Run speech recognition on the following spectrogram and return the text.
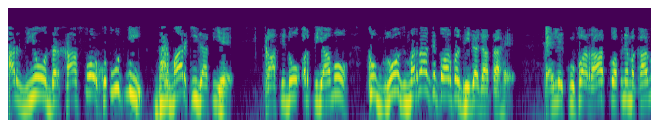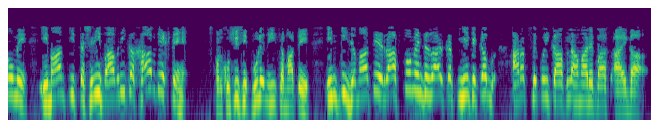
عرضیوں، درخواستوں اور خطوط کی بھرمار کی جاتی ہے۔ قاصدوں اور پیاموں کو روز مرہ کے طور پر بھیجا جاتا ہے۔ اہل کوفہ رات کو اپنے مکانوں میں امام کی تشریف آوری کا خواب دیکھتے ہیں اور خوشی سے پھولے نہیں سماتے۔ ان کی جماعتیں راستوں میں انتظار کرتی ہیں کہ کب عرب سے کوئی قافلہ ہمارے پاس آئے گا۔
